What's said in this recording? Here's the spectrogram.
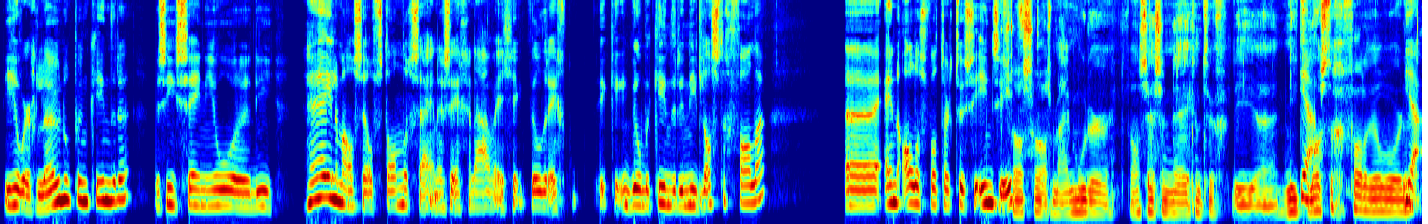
die heel erg leunen op hun kinderen. We zien senioren die helemaal zelfstandig zijn en zeggen, nou weet je, ik wil er echt, ik, ik wil mijn kinderen niet lastigvallen. Eh en alles wat ertussenin zit. Zoals, zoals mijn moeder van 96, die eh, niet Ja. lastiggevallen wil worden. Ja.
